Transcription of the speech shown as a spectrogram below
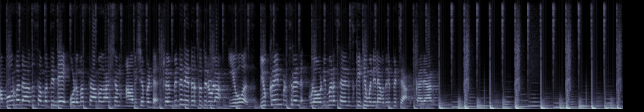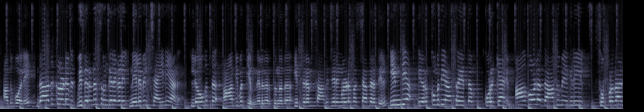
അപൂർവ ധാതു സമ്പത്തിന്റെ ഉടമസ്ഥാവകാശം ആവശ്യപ്പെട്ട് ട്രംപിന്റെ നേതൃത്വത്തിലുള്ള U S. Ukraine president Volodymyr സെലൻസ്കിക്ക് മുന്നിൽ അവതരിപ്പിച്ച കരാർ. അതുപോലെ ധാതുക്കളുടെ വിതരണ ശൃംഖലകളിൽ നിലവിൽ ചൈനയാണ് ലോകത്ത് ആധിപത്യം നിലനിർത്തുന്നത്. ഇത്തരം സാഹചര്യങ്ങളുടെ പശ്ചാത്തലത്തിൽ ഇന്ത്യ ഇറക്കുമതി ആശ്രയത്വം കുറയ്ക്കാനും ആഗോള ധാതു മേഖലയിൽ സുപ്രധാന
